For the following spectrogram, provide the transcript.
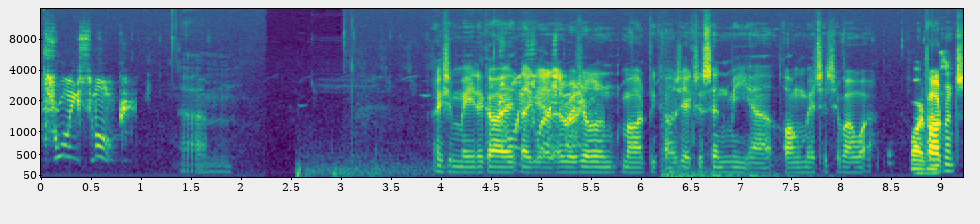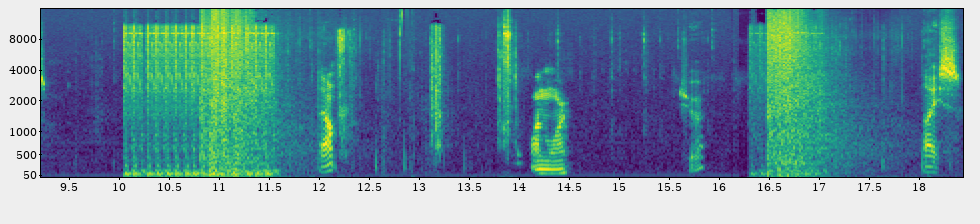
Throwing smoke. Um, I actually made a guy like a, a original mod because he actually sent me a long message about what Apartments. apartments. Down. One more. Sure. Nice.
